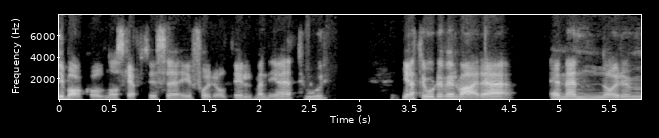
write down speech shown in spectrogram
tilbakeholden og skeptiske i forhold til Men jeg tror, jeg tror det vil være en enorm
